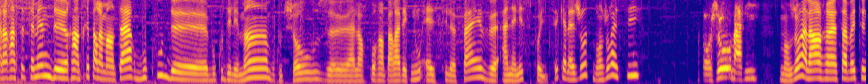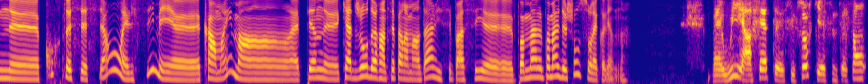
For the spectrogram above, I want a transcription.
Alors, en cette semaine de rentrée parlementaire, beaucoup de beaucoup d'éléments, beaucoup de choses. Euh, alors, pour en parler avec nous, Elsie Lefebvre, analyste politique à la Joute. Bonjour, Elsie. Bonjour, Marie. Bonjour. Alors, euh, ça va être une euh, courte session, Elsie, mais quand même, en à peine quatre jours de rentrée parlementaire, il s'est passé pas mal, de choses sur la colline. Ben oui, en fait, c'est sûr que c'est une session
